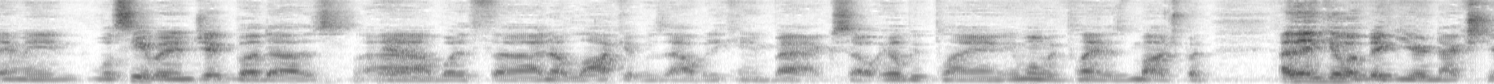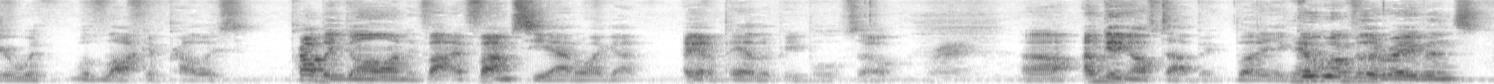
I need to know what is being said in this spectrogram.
I mean, we'll see what Njigba does. Uh, Yeah. With uh, I know Lockett was out, but he came back, so he'll be playing. He won't be playing as much, but I think he'll have a big year next year with with Lockett probably probably gone. If I if I'm Seattle, I got I got to pay other people. So Right. uh, I'm getting off topic, but yeah, good Yeah. one for the Ravens.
